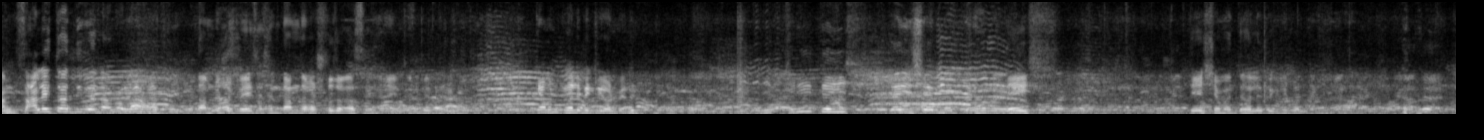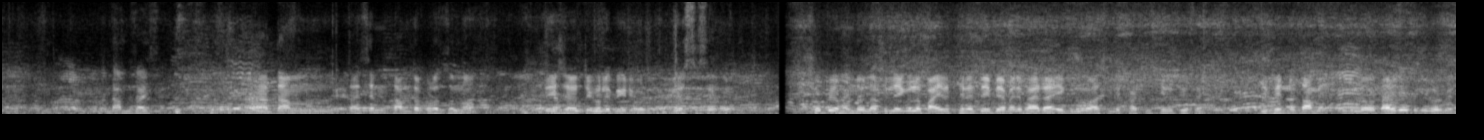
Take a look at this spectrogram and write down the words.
আমি চালেই তো দিবে না বাবা। দামটা একটু বেশি আছেন দাম দেওয়ার সুযোগ আছে হ্যাঁ। কেমন কি হলে বিক্রি করবেন? বিক্রি তেইশ তেইশের মধ্যে হলে। তেইশ। তেইশের মধ্যে হলে বিক্রি করবেন দাম চাইছে। হ্যাঁ দাম চাইছেন দাম দর করার জন্য তেইশ হাজার টাকা হলে বিক্রি করবেন সবজি মণ্ডল আসলে এগুলো বাইরের থেকে যে ব্যাপারী ভাইরা এগুলো আসলে খাসি কিনে দিয়েছেন। বিভিন্ন দামে এগুলো বাইরে বিক্রি করবেন।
